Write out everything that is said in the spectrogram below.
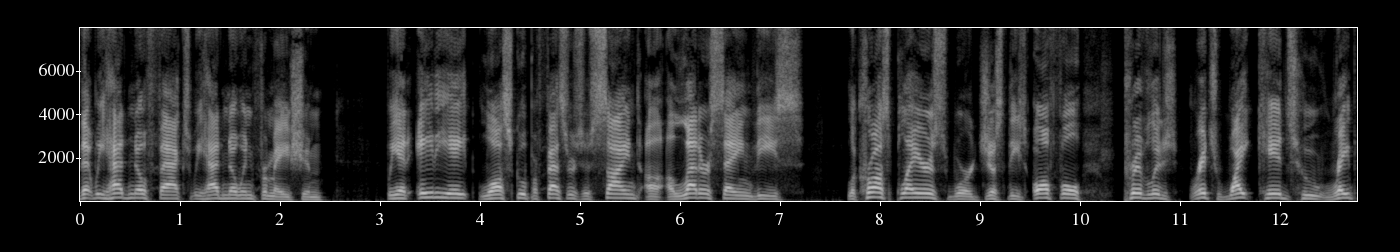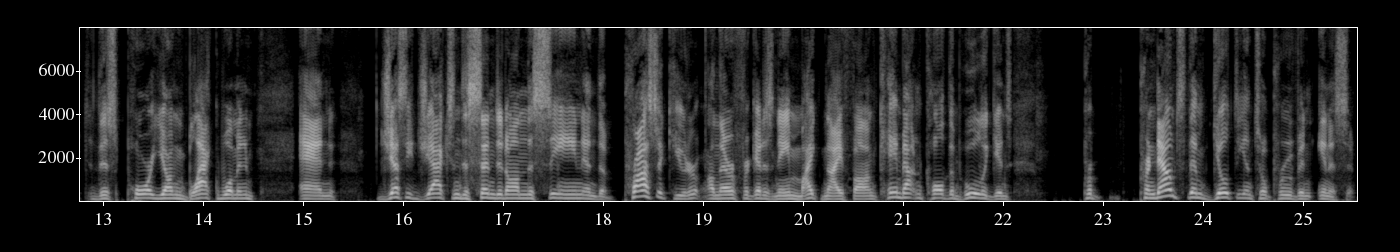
that we had no facts, we had no information. We had 88 law school professors who signed a, a letter saying these lacrosse players were just these awful, privileged, rich white kids who raped this poor young black woman. And Jesse Jackson descended on the scene, and the prosecutor, I'll never forget his name, Mike Nifong, came out and called them hooligans, pr- pronounced them guilty until proven innocent.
